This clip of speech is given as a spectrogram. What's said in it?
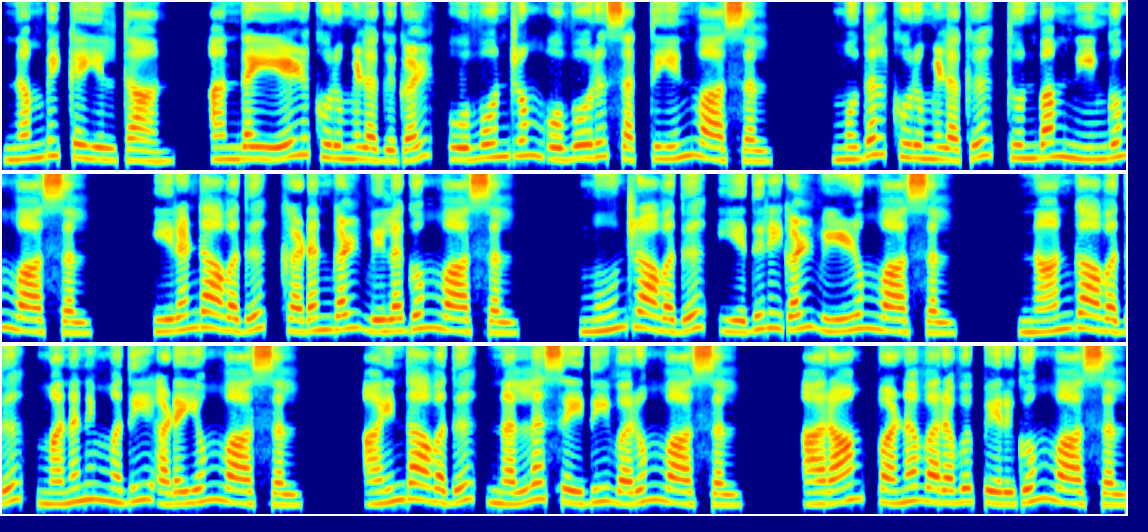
நம்பிக்கையில்தான் அந்த ஏழு குறுமிளகுகள் ஒவ்வொன்றும் ஒவ்வொரு சக்தியின் வாசல். முதல் குறுமிளகு துன்பம் நீங்கும் வாசல். இரண்டாவது கடன்கள் விலகும் வாசல். மூன்றாவது எதிரிகள் வீழும் வாசல். நான்காவது மனநிம்மதி அடையும் வாசல். ஐந்தாவது நல்ல செய்தி வரும் வாசல். ஆறாம் பணவரவு பெருகும் வாசல்.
